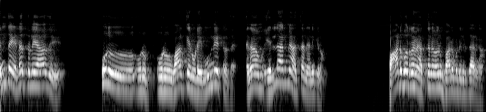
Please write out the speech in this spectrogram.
எந்த இடத்துலையாவது ஒரு ஒரு ஒரு வாழ்க்கையினுடைய முன்னேற்றத்தை ஏன்னா எல்லாருமே அதான் நினைக்கிறோம். பாடுபடுறவன் அத்தனை பேரும் பாடுபட்டுக்கிட்டு தான் இருக்கான்.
